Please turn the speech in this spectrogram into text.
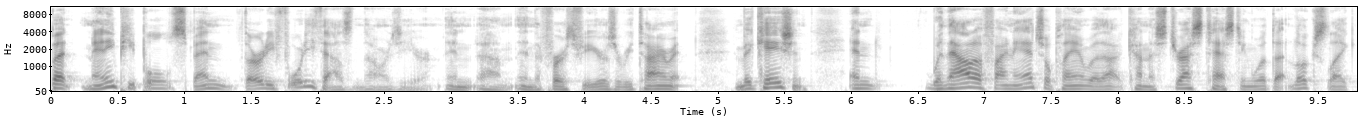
but many people spend thirty forty thousand dollars a year in um, in the first few years of retirement and vacation. And without a financial plan, without kind of stress testing what that looks like,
